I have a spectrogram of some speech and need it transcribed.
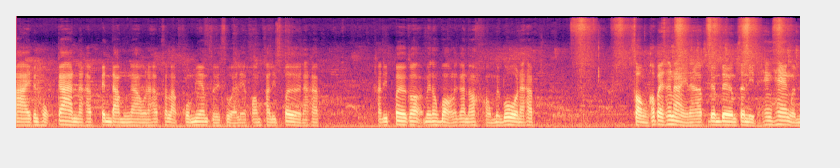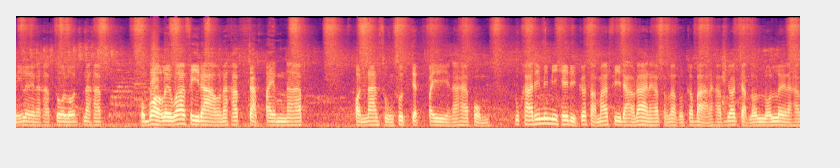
ลายเป็น 6 ก้านนะครับ เป็นดำเงานะครับ สลับโครเมียมสวยๆเลยพร้อมคาลิปเปอร์นะครับ คาลิปเปอร์ก็ไม่ต้องบอกแล้วกันเนาะของเมโบนะครับส่องเข้าไปข้างในนะครับ เดิมๆสนิทแห้งๆแบบนี้เลยนะครับ ตัวรถนะครับ ผมบอกเลยว่าฟรีดาวนะครับ จัดเต็มนะครับ ผ่อนนานสูงสุด 7 ปีนะครับผมลูกค้าที่ไม่มีเครดิตก็สามารถฟรีดาวน์ได้นะครับสำหรับรถกระบะนะครับ ยอดจัดล้นๆเลยนะครับ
